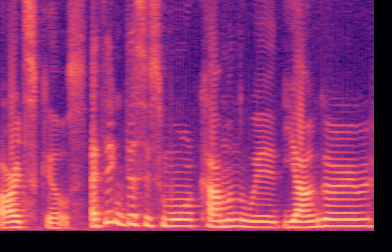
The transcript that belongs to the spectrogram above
art skills. I think this is more common with younger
